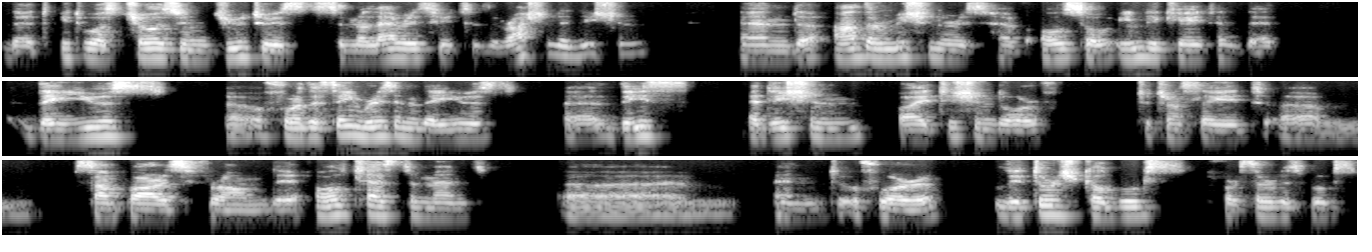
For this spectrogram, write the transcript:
that it was chosen due to its similarity to the Russian edition and uh, other missionaries have also indicated that they use uh, for the same reason they used uh, this edition by Tischendorf to translate um, some parts from the Old Testament um, and for liturgical books, for service books.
